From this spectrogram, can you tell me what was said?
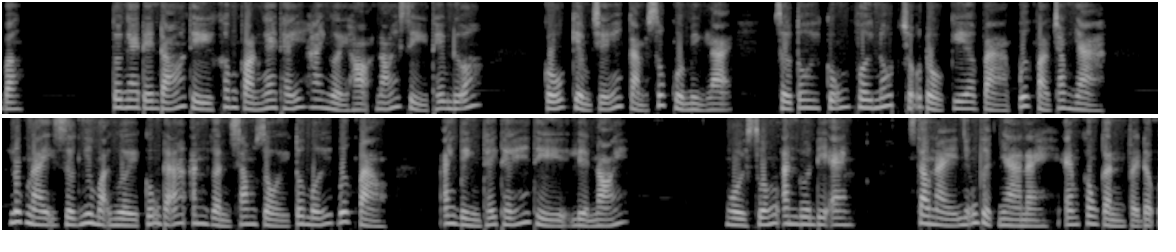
Vâng. Tôi nghe đến đó thì không còn nghe thấy hai người họ nói gì thêm nữa. Cố kiềm chế cảm xúc của mình lại rồi tôi cũng phơi nốt chỗ đồ kia và bước vào trong nhà. Lúc này dường như mọi người cũng đã ăn gần xong rồi tôi mới bước vào. Anh Bình thấy thế thì liền nói. Ngồi xuống ăn luôn đi em. Sau này những việc nhà này em không cần phải động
